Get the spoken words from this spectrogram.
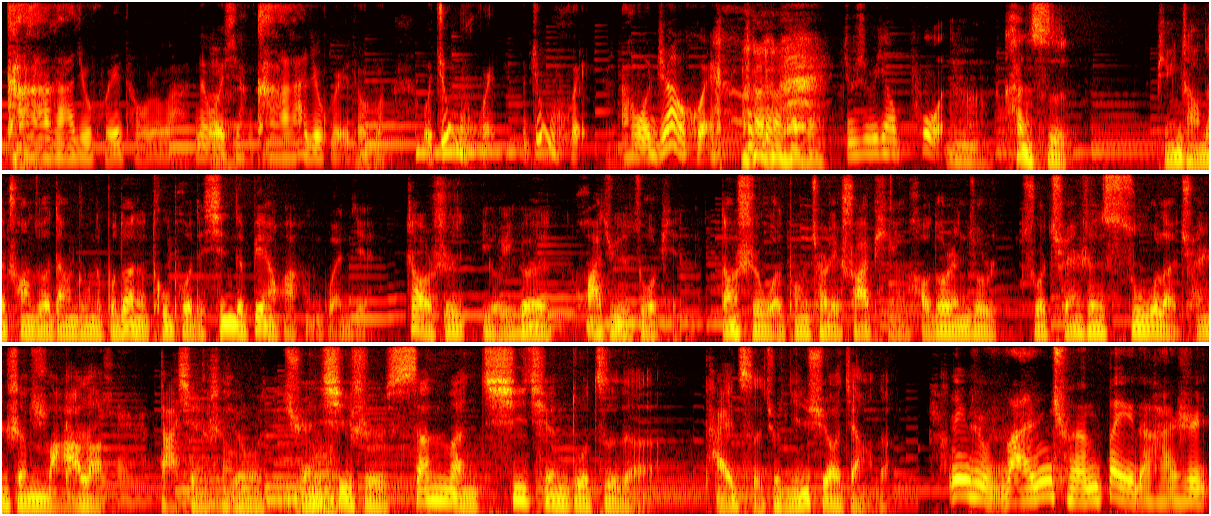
咔咔咔就回头了吧，那我想咔咔咔就回头嘛，我就不回，我就不回，然后我这样回，就是要破它。看似平常的创作当中的不断的突破的新的变化很关键。赵老师有一个话剧的作品。当时我的朋友圈里刷屏，好多人就是说全身酥了，全身麻了。大先生，全戏是三万七千多字的台词，就是您需要讲的。那是完全背的，还是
